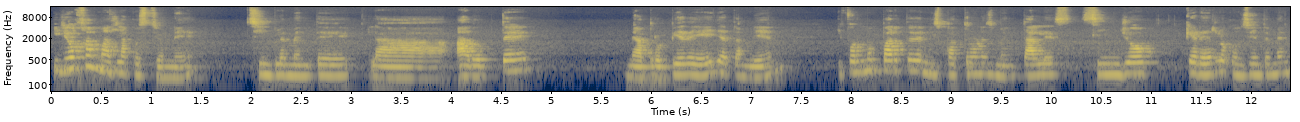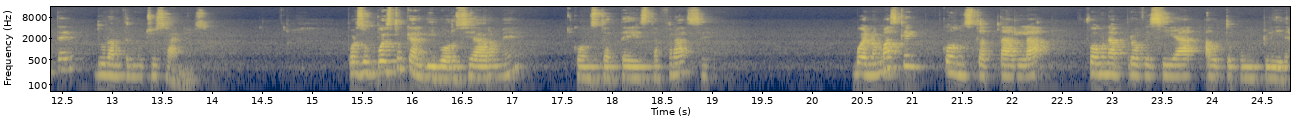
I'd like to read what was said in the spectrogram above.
Y yo jamás la cuestioné, simplemente la adopté, me apropié de ella también y formó parte de mis patrones mentales sin yo quererlo conscientemente durante muchos años. Por supuesto que al divorciarme constaté esta frase. Bueno, más que constatarla, fue una profecía autocumplida.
